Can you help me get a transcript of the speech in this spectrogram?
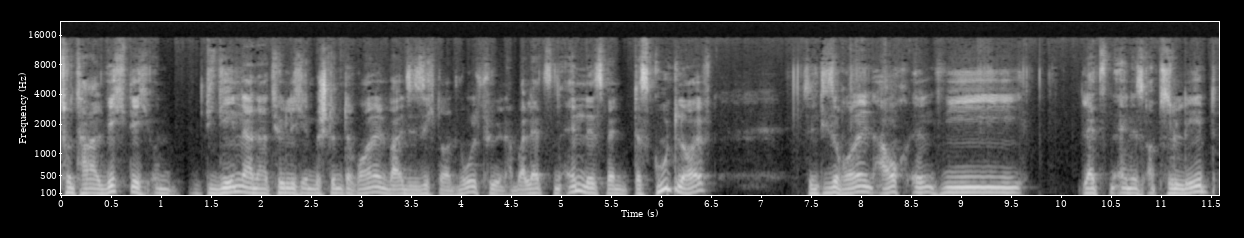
total wichtig und die gehen da natürlich in bestimmte Rollen, weil sie sich dort wohlfühlen. Aber letzten Endes, wenn das gut läuft, sind diese Rollen auch irgendwie letzten Endes obsolet,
